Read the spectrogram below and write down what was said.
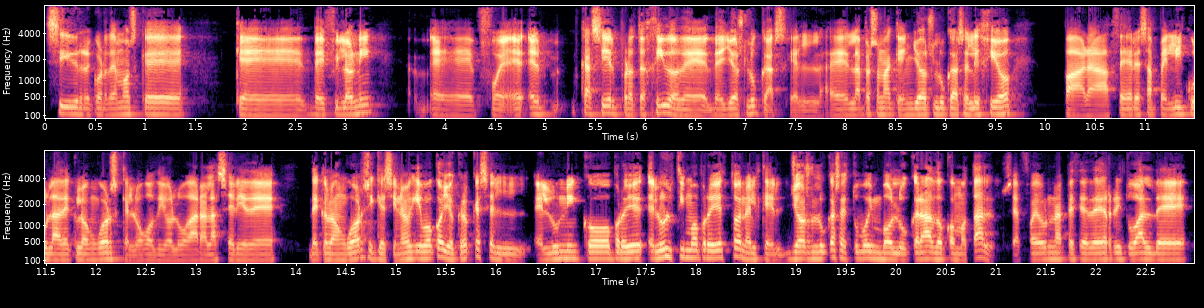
Sí, recordemos que, que Dave Filoni eh, fue el, casi el protegido de, de George Lucas, que es la persona que George Lucas eligió para hacer esa película de Clone Wars que luego dio lugar a la serie de, de Clone Wars y que si no me equivoco yo creo que es el, el único el último proyecto en el que George Lucas estuvo involucrado como tal. O sea, fue una especie de ritual de,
